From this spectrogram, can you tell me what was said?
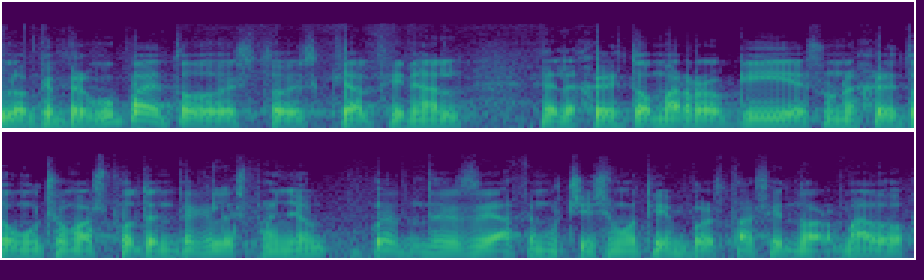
lo que preocupa de todo esto es que al final el ejército marroquí es un ejército mucho más potente que el español, pues desde hace muchísimo tiempo está siendo armado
